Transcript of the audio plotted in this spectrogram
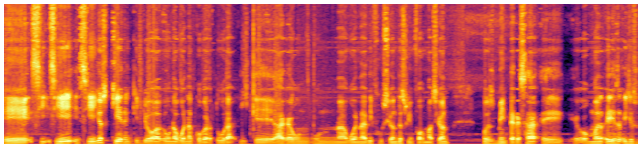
eh, si, si, si, ellos quieren que yo haga una buena cobertura y que haga una buena difusión de su información, pues me interesa, eh, ellos,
